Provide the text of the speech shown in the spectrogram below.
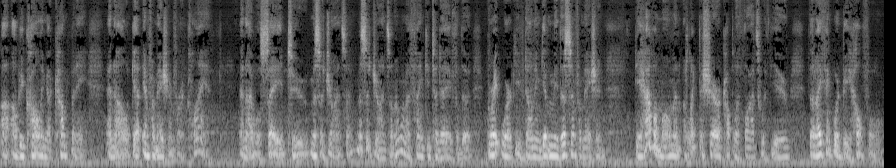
Uh, I'll be calling a company and I'll get information for a client. And I will say to Mrs. Johnson, Mrs. Johnson, I want to thank you today for the great work you've done in giving me this information. Do you have a moment? I'd like to share a couple of thoughts with you that I think would be helpful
